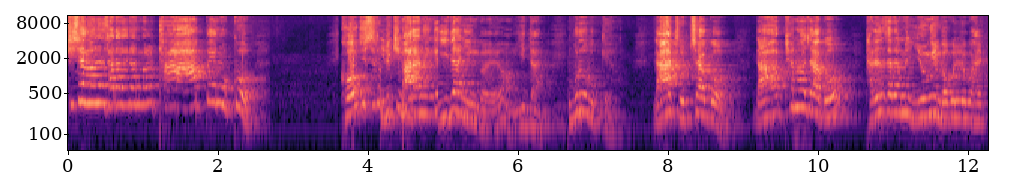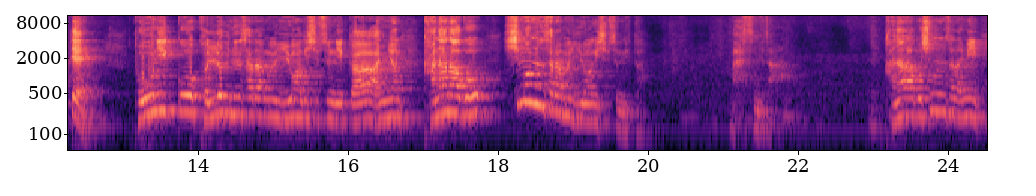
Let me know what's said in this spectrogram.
희생하는 사랑이라는 말을 다 빼놓고 거짓으로 이렇게 말하는 게 이단인 거예요. 이단. 물어볼게요. 나 좋자고, 나 편하자고 다른 사람을 이용해 먹으려고 할 때 돈 있고 권력 있는 사람을 이용하기 쉽습니까? 아니면 가난하고 힘없는 사람을 이용하기 쉽습니까? 맞습니다. 가난하고 힘없는 사람이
